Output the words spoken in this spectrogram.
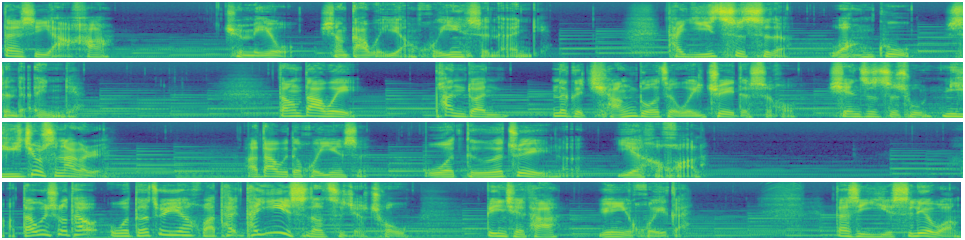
但是亚哈却没有像大卫一样回应神的恩典，他一次次的罔顾神的恩典。当大卫判断那个强夺者为罪的时候，先知指出：“你就是那个人。”而大卫的回应是：“我得罪了。”耶和华了，啊，大卫说他我得罪耶和华，他他意识到自己的错误，并且他愿意悔改。但是以色列王，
